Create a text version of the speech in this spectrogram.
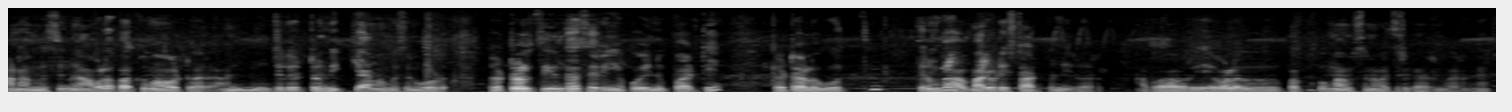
ஆனால் மிஷின் அவ்வளோ பக்கமாக ஓட்டுவார். அஞ்சு லிட்டர் நிற்காம மிஷின் ஓடும் பெட்ரோல் தீர்ந்தா சரிங்க. போய் நிப்பாட்டி பெட்ரோலை ஊற்றி திரும்ப மறுபடியும் ஸ்டார்ட் பண்ணிடுவார். அப்போ அவர் எவ்வளோ பக்குவமாக மிஷினை வச்சுருக்காருன்னு பாருங்கள்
